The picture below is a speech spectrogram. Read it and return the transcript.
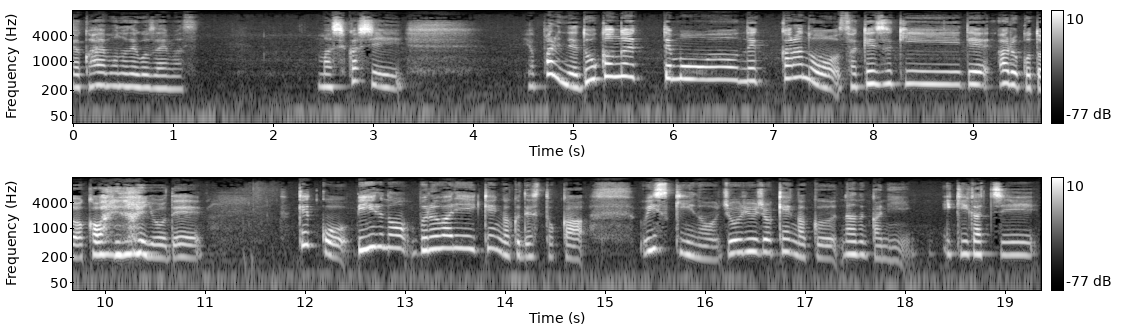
若輩者でございます。まあしかしやっぱりねどう考えても根っからの酒好きであることは変わりないようで結構ビールのブルワリー見学ですとかウイスキーの蒸留所見学なんかに行きがち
